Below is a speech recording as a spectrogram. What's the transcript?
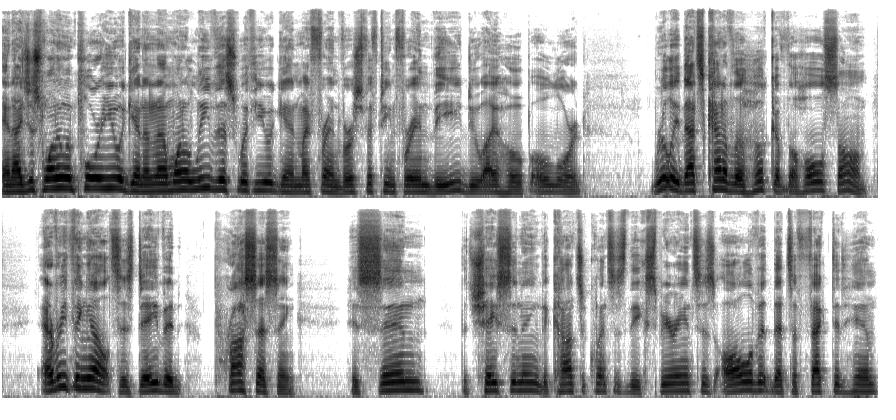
And I just want to implore you again, and I want to leave this with you again, my friend. Verse 15 For in thee do I hope, O Lord. Really, that's kind of the hook of the whole psalm. Everything else is David processing his sin, the chastening, the consequences, the experiences, all of it that's affected him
